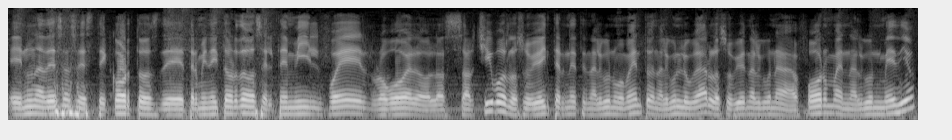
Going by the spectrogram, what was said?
en una de esas este, cortos de Terminator 2, el T-1000 fue, robó los archivos, los subió a internet en algún momento, en algún lugar, los subió en alguna forma, en algún medio,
